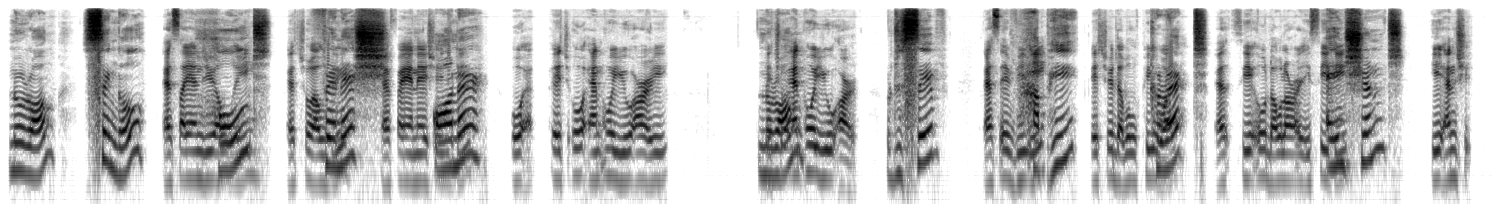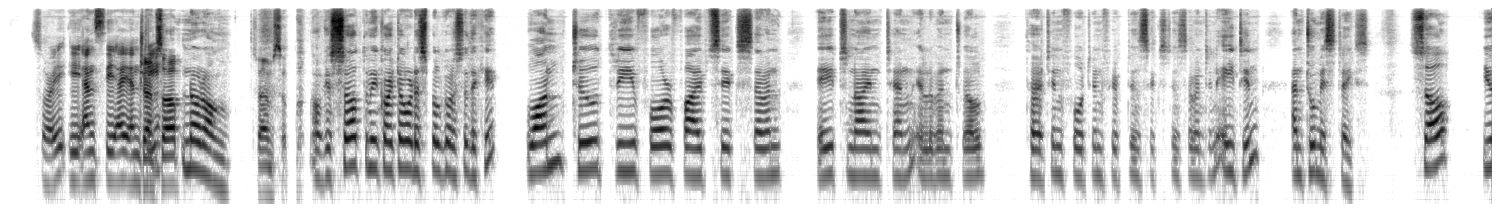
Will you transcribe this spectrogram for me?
no wrong single S I N G L E Hold. H O L D Finish. F I N H Honor. O H O N O U R E No, wrong. N O U R. What is save? S A V E. Happy. H A double P Y. Correct. S C O double R E C T. Ancient. E N C. Sorry. E N C I N T. Time's up. No wrong. Time's up. ওকে সো তুমি কয়টা ওয়ার্ড স্পেল করেছো দেখি ওয়ান টু থ্রি ফোর ফাইভ সিক্স সেভেন এইট নাইন টেন ইলেভেন টুয়েলভ থার্টিন ফোরটিন ফিফটিন সিক্সটিন সেভেন্টিন এইটিন অ্যান্ড টু মিস্টেক্স সো ইউ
